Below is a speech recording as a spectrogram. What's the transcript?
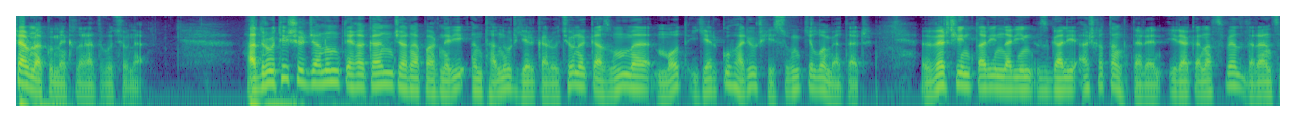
Շարունակում ենք լրատվությունը։ Հադրութի շրջանում տեղական ճանապարհների ընդհանուր երկարությունը կազմում է մոտ 250 կիլոմետր։ Վերջին տարիներին զգալի աշխատանքներ են իրականացվել դրանց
